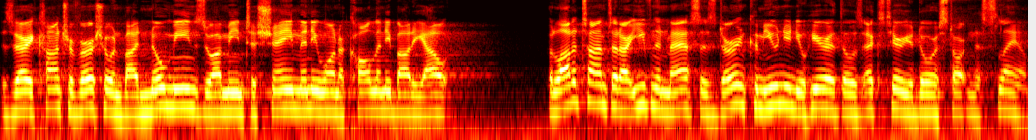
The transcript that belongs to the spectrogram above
is very controversial, and by no means do I mean to shame anyone or call anybody out. But a lot of times at our evening masses, during communion, you'll hear those exterior doors starting to slam.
